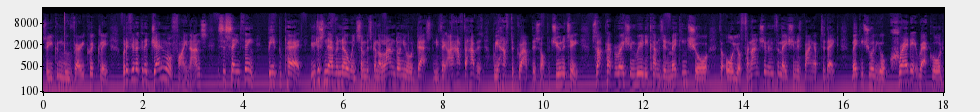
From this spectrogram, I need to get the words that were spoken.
so you can move very quickly. But if you're looking at general finance, it's the same thing. Be prepared. You just never know when something's going to land on your desk and you think, I have to have this. We have to grab this opportunity. So that preparation really comes in making sure that all your financial information is bang up to date, making sure that your credit record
